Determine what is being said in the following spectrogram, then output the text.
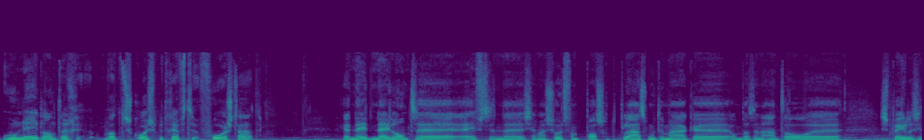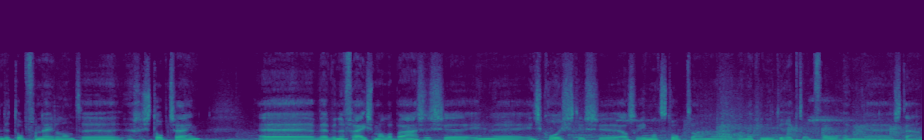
hoe Nederland er wat squash betreft voor staat? Ja, Nederland heeft een, zeg maar een soort van pas op de plaats moeten maken... omdat een aantal spelers in de top van Nederland gestopt zijn. We hebben een vrij smalle basis in, in squash. Dus als er iemand stopt, dan, dan heb je niet direct opvolging staan.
